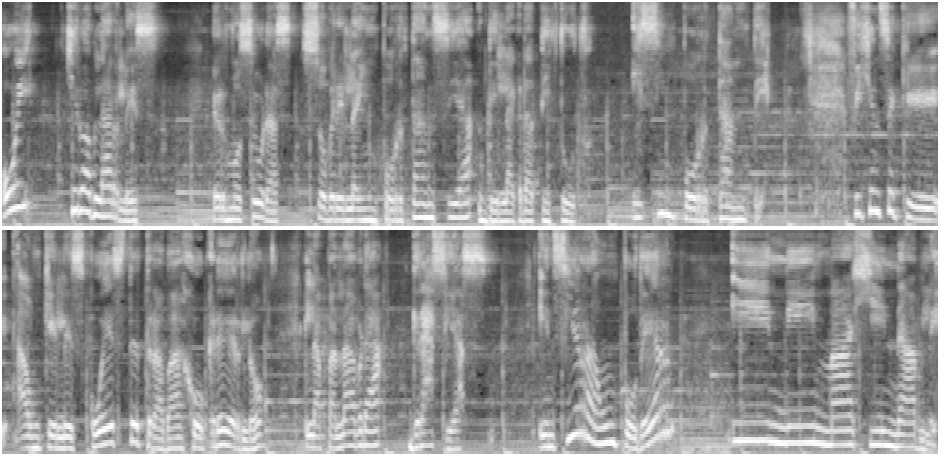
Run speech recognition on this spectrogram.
Hoy quiero hablarles, hermosuras, sobre la importancia de la gratitud. Es importante. Fíjense que, aunque les cueste trabajo creerlo, la palabra gracias encierra un poder inimaginable.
